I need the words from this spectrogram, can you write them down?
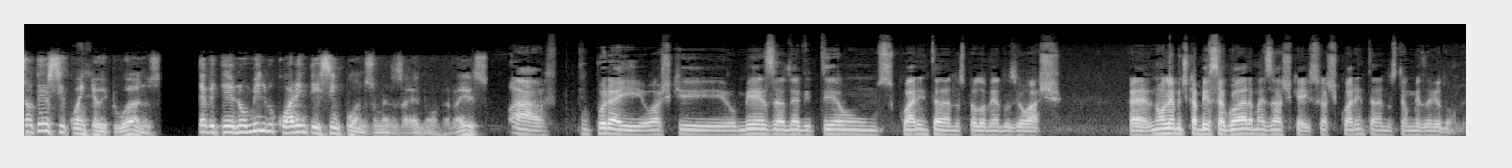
Eu tenho 58 anos, deve ter no mínimo 45 anos o Mesa Redonda, não é isso? Ah, por aí. Eu acho que o Mesa deve ter uns 40 anos, pelo menos, eu acho. É, não lembro de cabeça agora, mas acho que é isso. Eu acho que 40 anos tem o Mesa Redonda.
